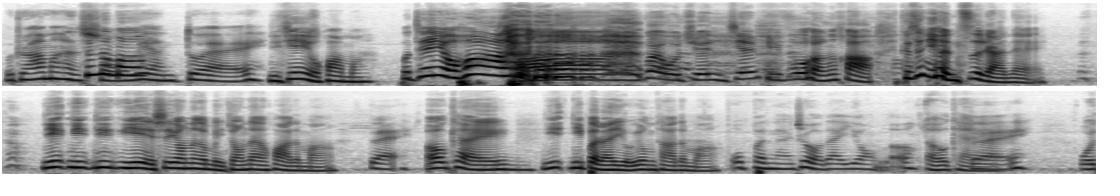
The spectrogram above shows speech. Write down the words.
我觉得他们很熟练。对，你今天有画吗？我今天有画。哦，难怪我觉得你今天皮肤很好，可是你很自然哎。你你你你也是用那个美妆蛋画的吗？对，OK，嗯，你你本来有用它的吗？我本来就有在用了。OK，对，我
